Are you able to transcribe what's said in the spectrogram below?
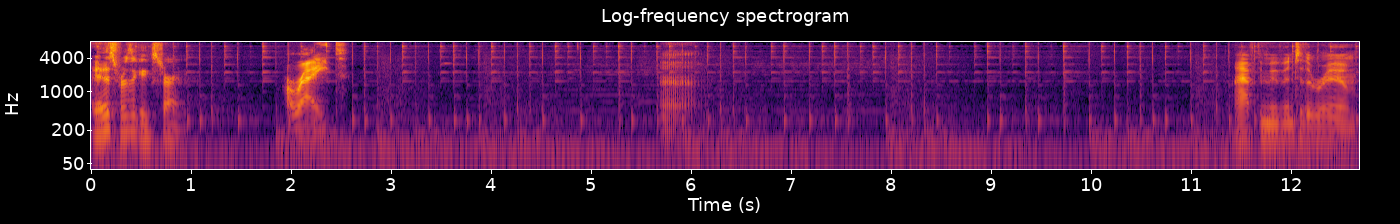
it is Frizzigig's turn. All right. Uh, I have to move into the room.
